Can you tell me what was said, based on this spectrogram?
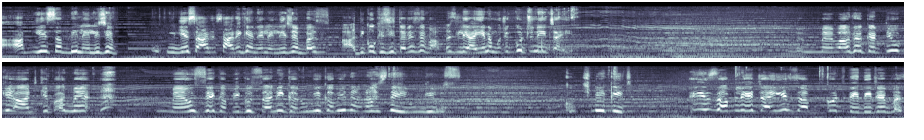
आप ये सब भी ले लीजिए। ये सारे सारे गहने ले लीजिए, बस आदि को किसी तरह से वापस ले आइए ना, मुझे कुछ नहीं चाहिए। मैं वादा करती हूँ कि आज के बाद मैं मैं उससे कभी गुस्सा नहीं करूँगी, कभी नाराज़ नहीं होंगी उस। कुछ भी कीजिए, ये सब ले जाइए, सब कुछ दे दीजिए, बस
